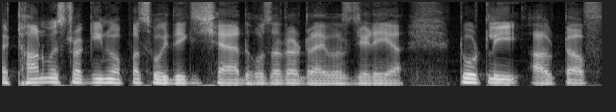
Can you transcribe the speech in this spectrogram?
ਆਟੋਨਮਸ ਟਰੱਕਿੰਗ ਨੂੰ ਆਪਾਂ ਸੋਚਦੇ ਕਿ ਸ਼ਾਇਦ ਹੋ ਸਕਦਾ ਡਰਾਈਵਰਸ ਜਿਹੜੇ ਆ ਟੋਟਲੀ ਆਊਟ ਆਫ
